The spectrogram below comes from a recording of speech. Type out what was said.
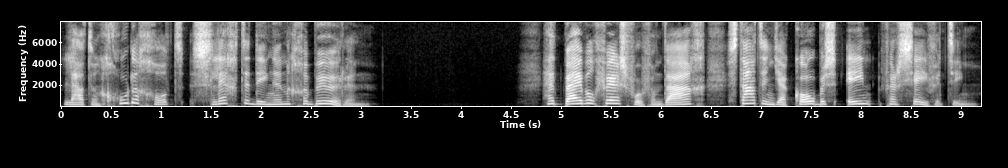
laat een goede God slechte dingen gebeuren? Het Bijbelvers voor vandaag staat in Jacobus 1, vers 17.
